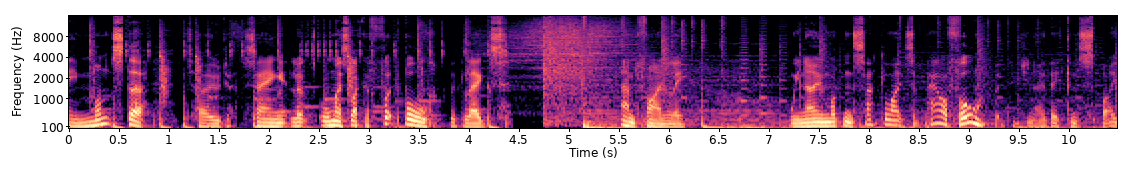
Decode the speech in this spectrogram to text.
a monster toad, saying it looked almost like a football with legs. And finally, we know modern satellites are powerful, but did you know they can spy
